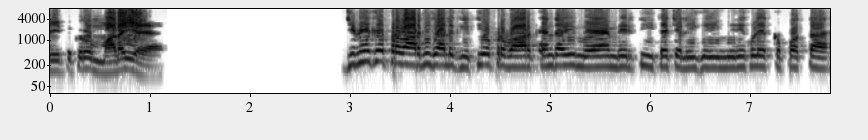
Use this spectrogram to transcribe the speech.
ਅਜੇ ਤੱਕ ਉਹ ਮਾੜਾ ਹੀ ਆਇਆ। ਹੈ। ਜਿਵੇਂ ਕਿ ਪਰਿਵਾਰ ਦੀ ਗੱਲ ਕੀਤੀ, ਉਹ ਪਰਿਵਾਰ ਕਹਿੰਦਾ ਵੀ ਮੈਂ, ਮੇਰੀ ਧੀ ਤਾਂ ਚਲੀ ਗਈ, ਮੇਰੇ ਕੋਲ ਇੱਕ ਪੁੱਤ ਹੈ।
